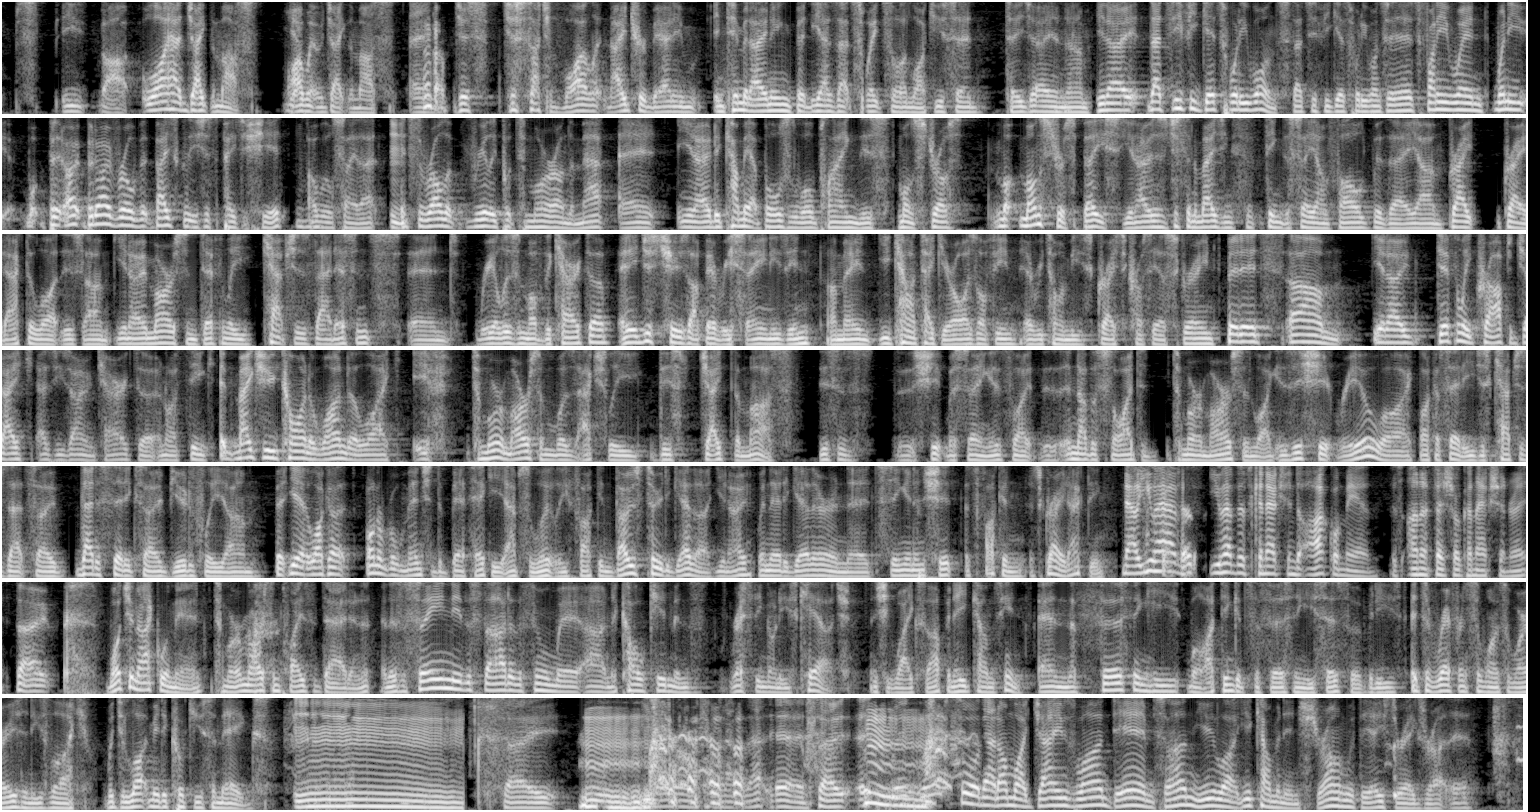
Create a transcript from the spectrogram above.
He. Uh, well, I had Jake the Muss. I went with Jake the Muss, and just just such a violent nature about him, intimidating, but he has that sweet side, like you said. TJ and um, you know that's if he gets what he wants. That's if he gets what he wants. And it's funny when when he, but but overall, but basically he's just a piece of shit. I will say that it's the role that really put Temuera on the map, and you know to come out balls of the wall playing this monstrous monstrous beast. You know, it's just an amazing th- thing to see unfold with a um, great, great actor like this. Um, you know, Morrison definitely captures that essence and realism of the character, and he just chews up every scene he's in. I mean, you can't take your eyes off him every time he's graced across our screen. But it's um, you know, definitely crafted Jake as his own character, and I think it makes you kind of wonder, like, if Temuera Morrison was actually this Jake the Muss. This is the shit we're seeing. It's like another side to Temuera Morrison. Like, is this shit real? Like, like I said, he just captures that so that aesthetic so beautifully. Um, but yeah, like a honorable mention to Beth Heke, absolutely. Fucking those two together, you know, when they're together and they're singing and shit, it's fucking, it's great acting. Now you have you have this connection to Aquaman, this unofficial connection, right? So, watching Aquaman, Temuera Morrison plays the dad in it, and there's a scene near the start of the film where uh, Nicole Kidman's resting on his couch, and she wakes up, and he comes in, and the first thing he, well, I think it's the first thing he says to her, but he's, it's a reference to Once a Warriors, and he's like, "Would you like me to cook you some eggs?" Mm. So. You know where I'm coming up with that, yeah. So it, when, when I saw that, I'm like, James one, damn son, you like you coming in strong with the Easter eggs right there.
